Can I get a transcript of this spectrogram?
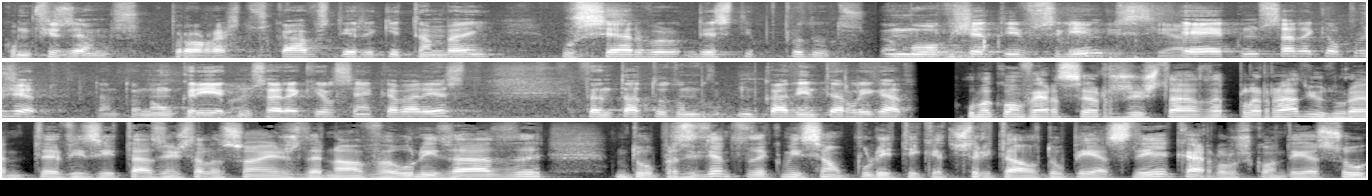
como fizemos para o resto dos cabos, ter aqui também o cérebro desse tipo de produtos. O meu objetivo seguinte é, é começar aquele projeto. Portanto, eu não queria começar aquele sem acabar este. Portanto, está tudo um, um bocado interligado. Uma conversa registada pela rádio durante a visita às instalações da nova unidade do presidente da Comissão Política Distrital do PSD, Carlos Condesso,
